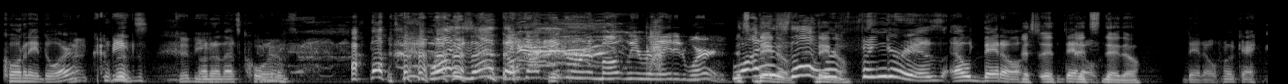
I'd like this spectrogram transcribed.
corredor. could be. Could be. Oh no, that's cord. Knows? Why is that? Those aren't even remotely related words. It's Why is dedo, that where finger is? El dedo. It's it's Dedo. it's Dedo. Dedo. Okay.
